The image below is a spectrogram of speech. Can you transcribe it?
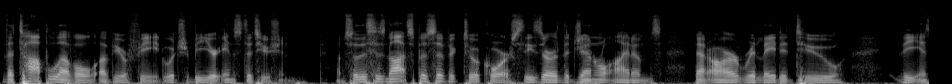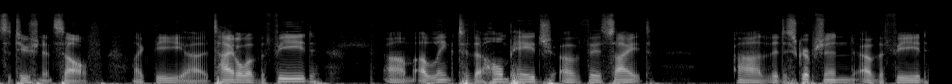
the top level of your feed, which would be your institution. Um, so this is not specific to a course. These are the general items that are related to the institution itself, like the uh, title of the feed, um, a link to the homepage of the site, uh, the description of the feed.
